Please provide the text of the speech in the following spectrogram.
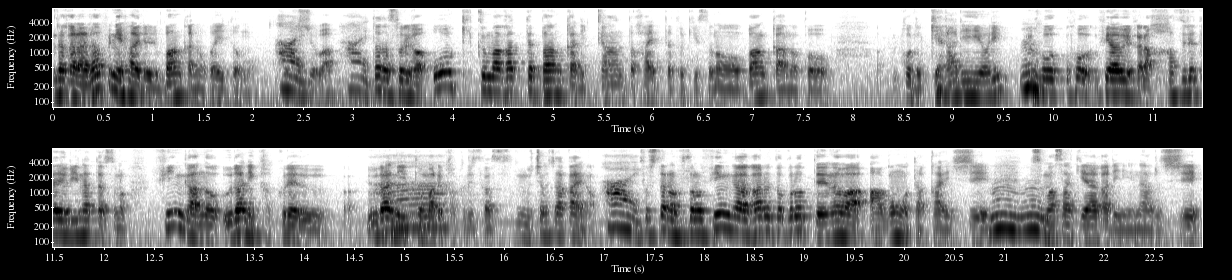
ん。だからラフに入るよりバンカーの方がいいと思うはい特集は、はい。ただそれが大きく曲がってバンカーにガーンと入った時そのバンカーのこう今度ギャラリー寄り、うん。ほほフェアウェイから外れた寄りになったらそのフィンガーの裏に隠れる裏に止まる確率がむちゃくちゃ高いの。はい。そしたらそのフィンガーがあるところっていうのは顎も高いし、うんうん。つま先上がりになるし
